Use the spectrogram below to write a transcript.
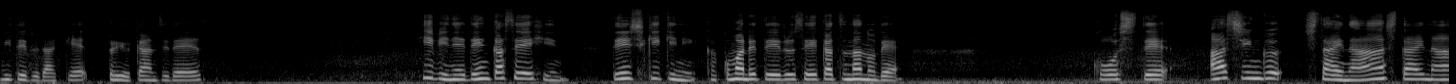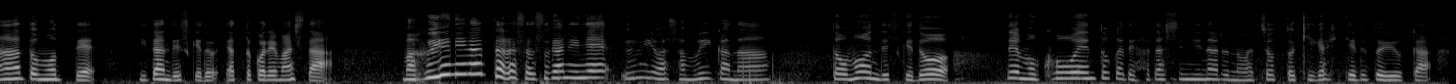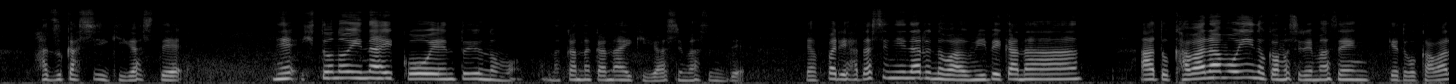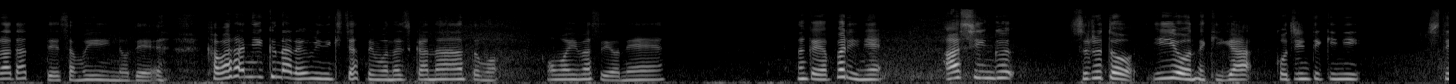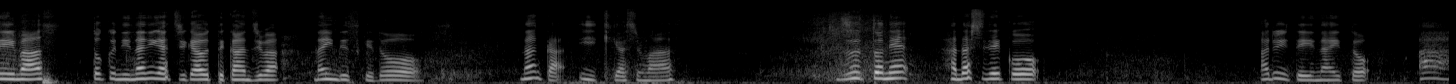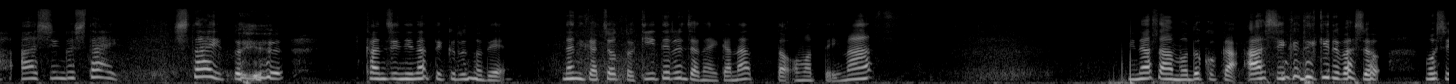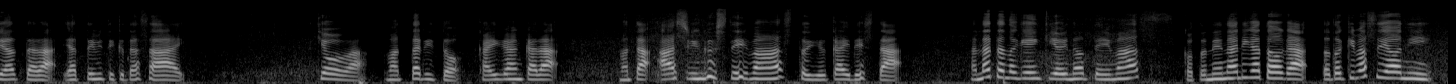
見てるだけという感じです。日々ね電化製品電子機器に囲まれている生活なのでこうしてアーシングしたいなしたいなと思っていたんですけどやっと来れました。まあ冬になったらさすがにね海は寒いかなと思うんですけどでも公園とかで裸足になるのはちょっと気が引けるというか恥ずかしい気がしてね人のいない公園というのもなかなかない気がしますんでやっぱり裸足になるのは海辺かなあと河原もいいのかもしれませんけど河原だって寒いので 河原に行くなら海に来ちゃっても同じかなとも思いますよね。なんかやっぱりねアーシングするといいような気が個人的にしています。特に何が違うって感じはないんですけどなんかいい気がします。ずっとね裸足でこう歩いていないとああアーシングしたいしたいという感じになってくるので何かちょっと効いてるんじゃないかなと思っています。皆さんもどこかアーシングできる場所もしあったらやってみてください。今日はまったりと海岸からまたアーシングしていますという回でした。あなたの元気を祈っています。琴音のありがとうが届きますように。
